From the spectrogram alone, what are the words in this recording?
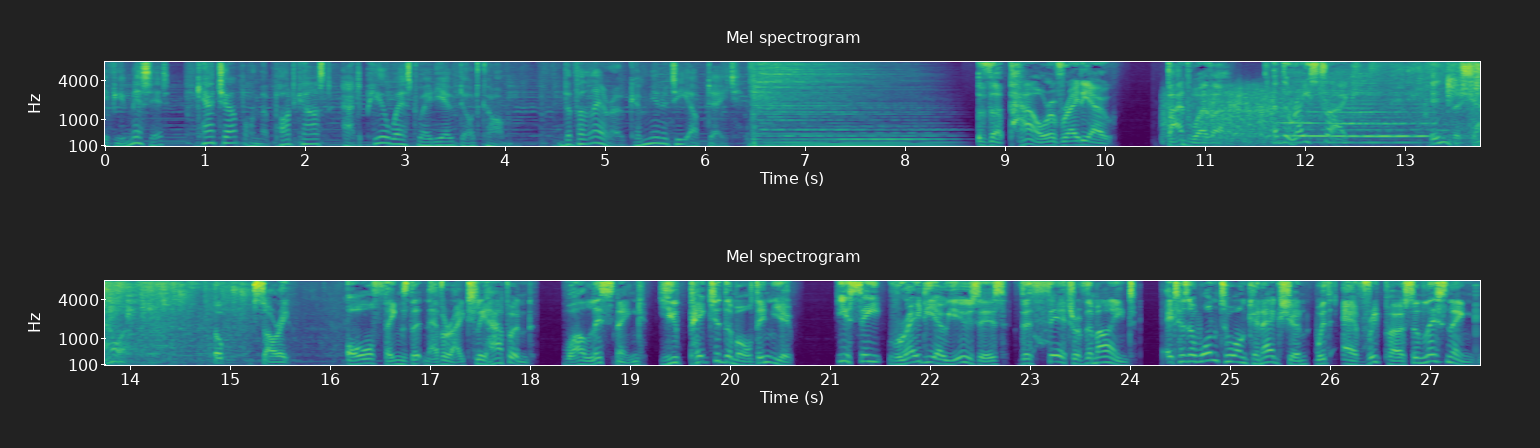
If you miss it, catch up on the podcast at purewestradio.com. The Valero Community Update. The power of radio. Bad weather. At the racetrack. In the shower. Oh, sorry. All things that never actually happened. While listening, you pictured them all, didn't you? You see, radio uses the theatre of the mind. It has a one to one connection with every person listening.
